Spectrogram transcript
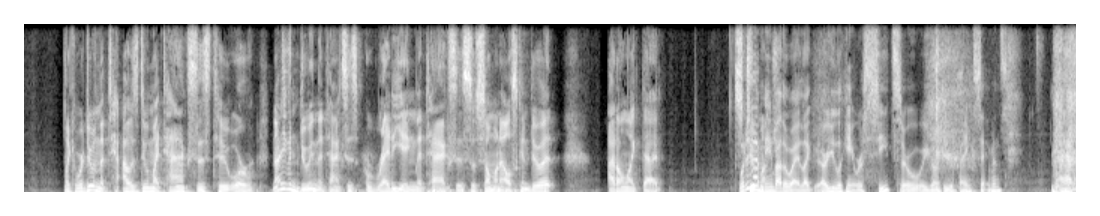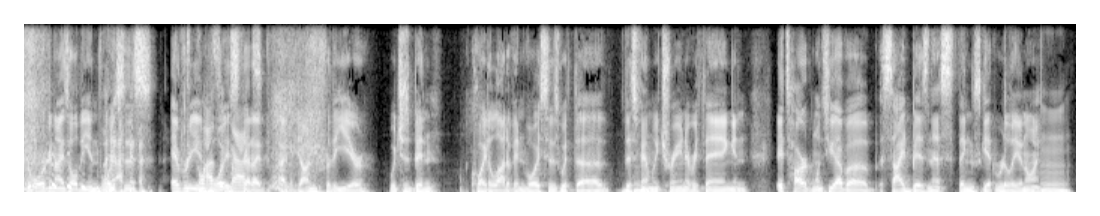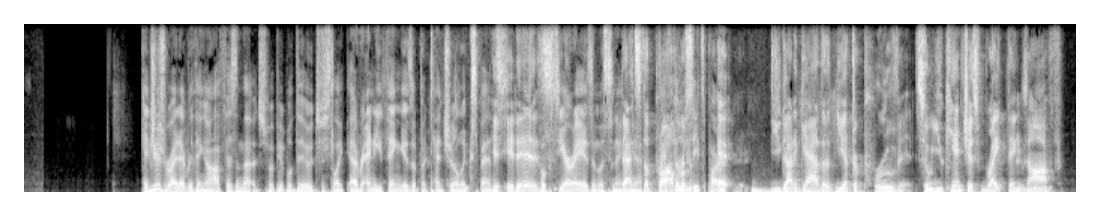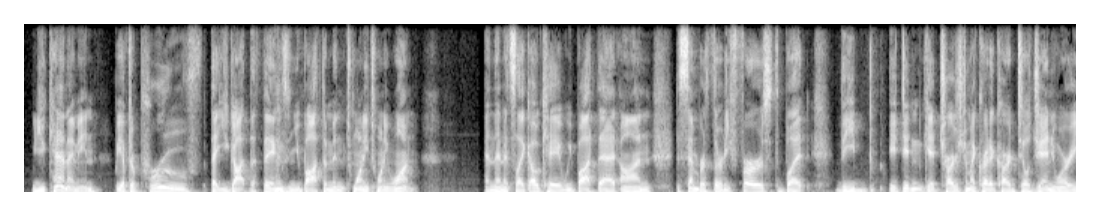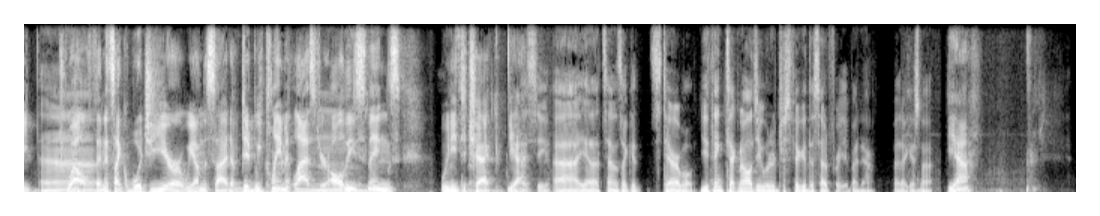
Like we're doing the. Ta- I was doing my taxes too, or not even doing the taxes, readying the taxes so someone else can do it. I don't like that. It's what does that much. mean, by the way? Like, are you looking at receipts or are you going through your bank statements? I have to organize all the invoices, every Classic invoice Max. that I've I've done for the year, which has been quite a lot of invoices with uh, this Mm. family tree and everything. And it's hard once you have a, a side business. Things get really annoying. Mm. Can't you just write everything off? Isn't that just what people do? Just like every, anything is a potential expense. It, it is. Hope CRA isn't listening. That's Yeah. the problem. receipts part. Eh, You got to gather. You have to prove it. So you can't just write things off. You can, I mean, but you have to prove that you got the things and you bought them in 2021. And then it's like, okay, we bought that on December 31st, but the it didn't get charged to my credit card till January 12th. And it's like, which year are we on the side of? Did we claim it last year? All these things we need to check. Yeah. I see. Uh, yeah, that sounds like it's terrible. You think technology would have just figured this out for you by now, but I guess not. Yeah.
